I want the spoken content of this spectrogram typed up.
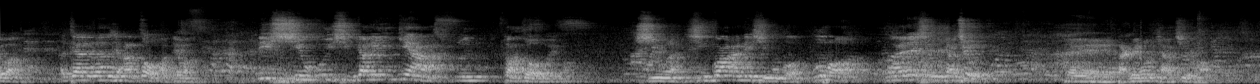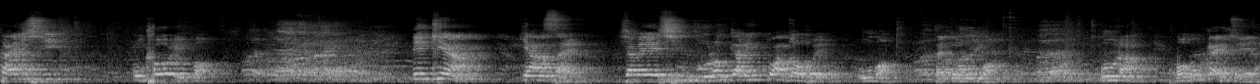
对吧？啊，这你拢是阿祖嘛，对吧？你想为想甲你囝孙带做伙无？想啦，心肝安尼想无？有无？有安尼想举手？嘿，大家拢举手吼。但是有可能无？你囝囝婿，啥物媳妇拢甲你带做伙，有无？在座有无？有啦，无讲介济啦，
